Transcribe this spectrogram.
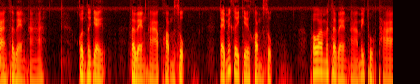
การแสวงหา คนส่วนใหญ่แสวงหาความสุข แต่ไม่เคยเจอความสุข เพราะว่ามันแสวงหาไม่ถูกทาง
